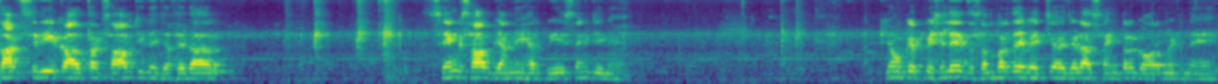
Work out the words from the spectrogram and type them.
ਤਖਤ ਸ੍ਰੀ ਅਕਾਲ ਤਖਤ ਸਾਹਿਬ ਜੀ ਦੇ ਜਥੇਦਾਰ ਸਿੰਘ ਸਾਹਿਬ ਗਿਆਨੀ ਹਰਪ੍ਰੀਤ ਸਿੰਘ ਜੀ ਨੇ ਕਿਉਂਕਿ ਪਿਛਲੇ ਦਸੰਬਰ ਦੇ ਵਿੱਚ ਜਿਹੜਾ ਸੈਂਟਰ ਗਵਰਨਮੈਂਟ ਨੇ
